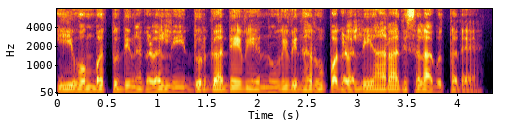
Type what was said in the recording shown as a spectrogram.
ಈ ಒಂಬತ್ತು ದಿನಗಳಲ್ಲಿ ದುರ್ಗಾದೇವಿಯನ್ನು ವಿವಿಧ ರೂಪಗಳಲ್ಲಿ ಆರಾಧಿಸಲಾಗುತ್ತದೆ.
